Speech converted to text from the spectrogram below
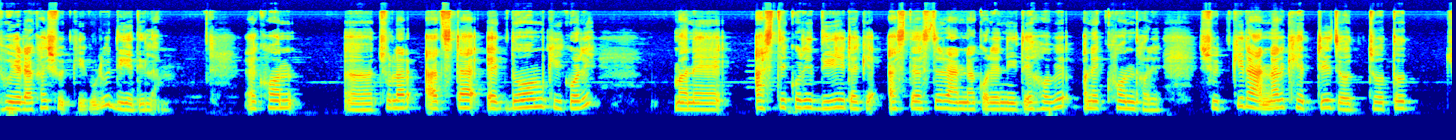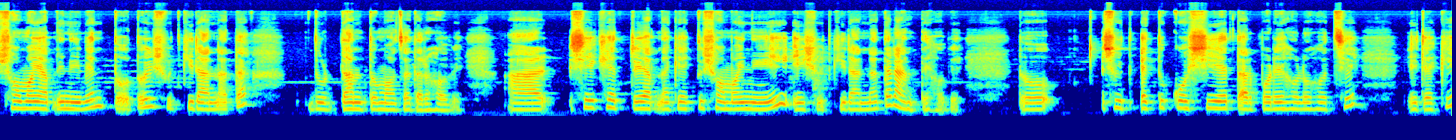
ধুয়ে রাখা শুটকিগুলো দিয়ে দিলাম। এখন চুলার আঁচটা একদম কি করে মানে আস্তে করে দিয়ে এটাকে আস্তে আস্তে রান্না করে নিতে হবে অনেকক্ষণ ধরে। শুটকি রান্নার ক্ষেত্রে যত সময় আপনি নেবেন, ততই শুটকি রান্নাটা দুর্দান্ত মজাদার হবে। আর সেই ক্ষেত্রে আপনাকে একটু সময় নিয়েই এই শুটকি রান্নাটা রাঁধতে হবে। তো একটু কষিয়ে তারপরে হলো হচ্ছে এটাকে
